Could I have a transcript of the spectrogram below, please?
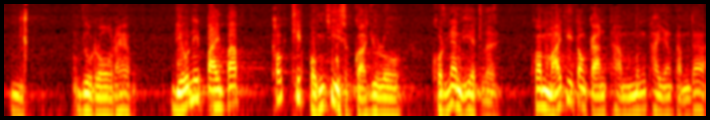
10ยูโรนะครับ เดี๋ยวนี้ไปปั๊บเขาคิดผม20กว่ายูโร คนแน่นเอียดเลย ความหมายที่ต้องการทำเมืองไทยยังทำได้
